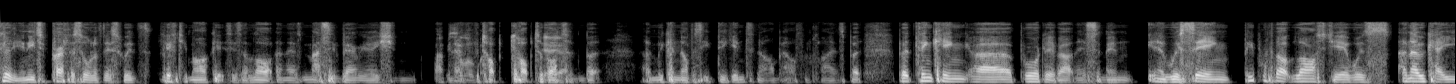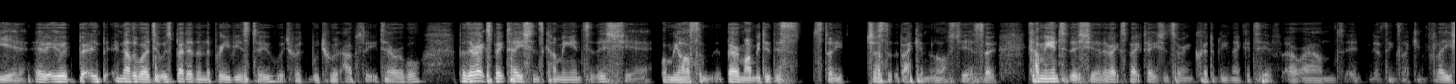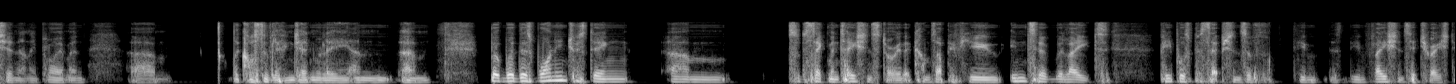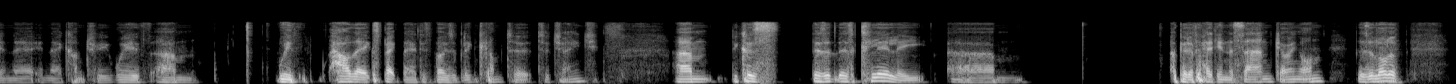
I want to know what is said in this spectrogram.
clearly you need to preface all of this with 50 markets is a lot and there's massive variation you know, top top to yeah, bottom yeah. but and we can obviously dig into that on behalf of clients. But but thinking uh, broadly about this i mean you know we're seeing people felt last year was an okay year. It, it, in other words it was better than the previous two which were which were absolutely terrible. But their expectations coming into this year. When we asked them bear in mind we did this study just at the back end of last year. So coming into this year their expectations are incredibly negative around you know, things like inflation unemployment um, the cost of living generally. And um, but there's one interesting um, sort of segmentation story that comes up if you interrelate people's perceptions of the, the inflation situation in their in their country with um, with how they expect their disposable income to to change, um, because there's a, there's clearly um, a bit of head in the sand going on. There's a lot of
